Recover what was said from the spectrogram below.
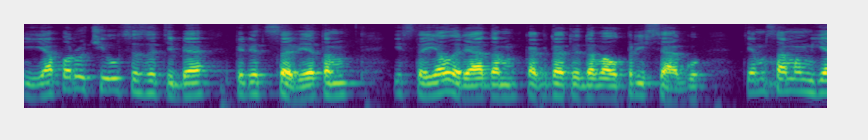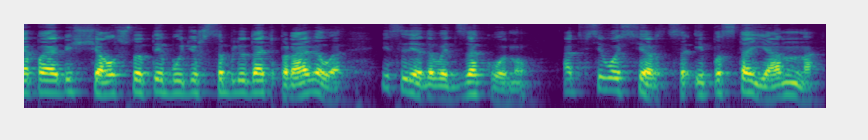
И я поручился за тебя перед советом и стоял рядом, когда ты давал присягу. Тем самым я пообещал, что ты будешь соблюдать правила и следовать закону. От всего сердца и постоянно,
